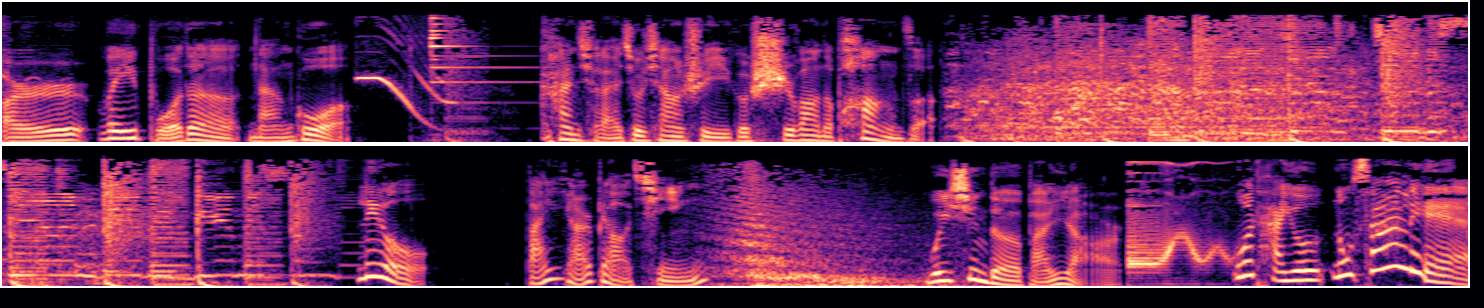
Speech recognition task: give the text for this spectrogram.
而微博的难过看起来就像是一个失望的胖子。六，白眼表情。微信的白眼儿，我他又弄啥嘞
